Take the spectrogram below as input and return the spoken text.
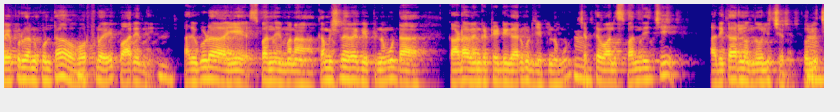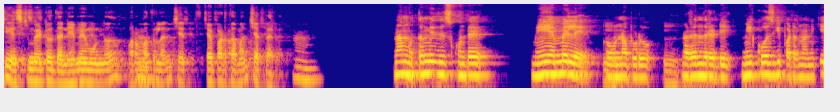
వేపురు అనుకుంటా ఓవర్ఫ్లో అయ్యి పారింది. అది కూడా ఏ స్పంది మన కమిషనర్ గారికి చెప్పినాము డా కాడా వెంకటరెడ్డి గారు కూడా చెప్పినాము. చెప్తే వాళ్ళు స్పందించి అధికారులను తోలిచ్చారు తోలిచ్చి ఎస్టిమేట్ దాన్ని ఏమేమి ఉందో మరమ్మతులని చేపడతామని చెప్పారు. నా మొత్తం మీద తీసుకుంటే మీ ఎమ్మెల్యే ఉన్నప్పుడు. నరేందర్ రెడ్డి మీ కోజ్గి పట్టణానికి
